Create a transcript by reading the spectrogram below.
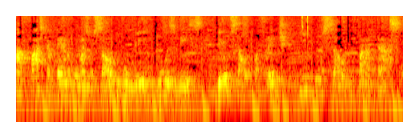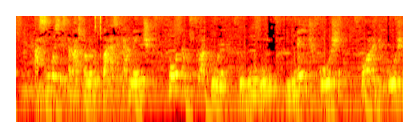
Afaste a perna com mais um salto e bombeie duas vezes. Dê um salto para frente e um salto para trás. Assim você estará acionando basicamente toda a musculatura do bumbum, meio de coxa, fora de coxa,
